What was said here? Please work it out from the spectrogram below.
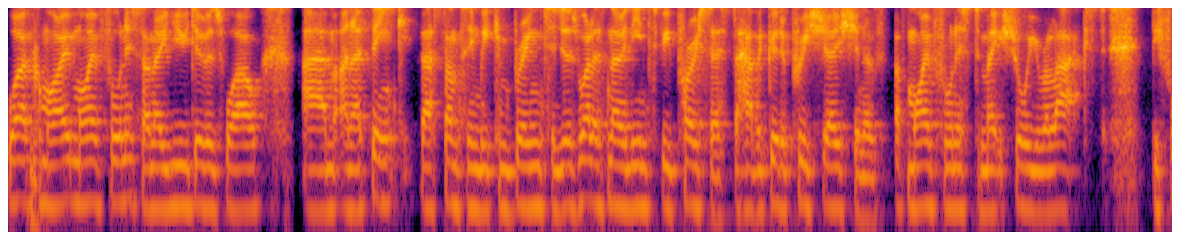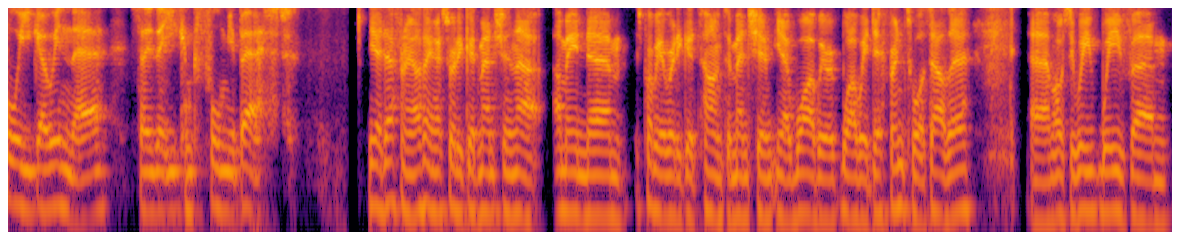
work on my own mindfulness. I know you do as well. Um, and i think that's something we can bring to as well as knowing the interview process to have a good appreciation of, of mindfulness to make sure you're relaxed before you go in there so that you can perform your best yeah, definitely. I think that's really good mentioning that. I mean, um, it's probably a really good time to mention, you know, why we're why we're different what's out there. Um, obviously, we we've um,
